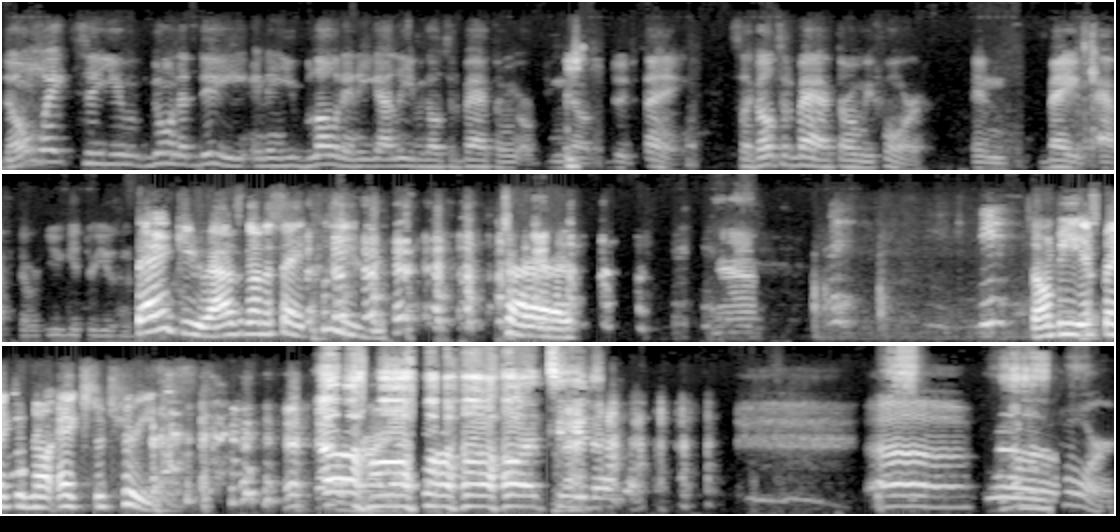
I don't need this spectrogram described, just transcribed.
Don't wait till you doing the D and then you bloat it and you gotta leave and go to the bathroom or you know do the thing. So go to the bathroom before and bathe after you get through using the. Thank you. I was gonna say, please, bathroom. 'cause Yeah. don't be expecting no extra treats. Oh, Tina. Uh, number four.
